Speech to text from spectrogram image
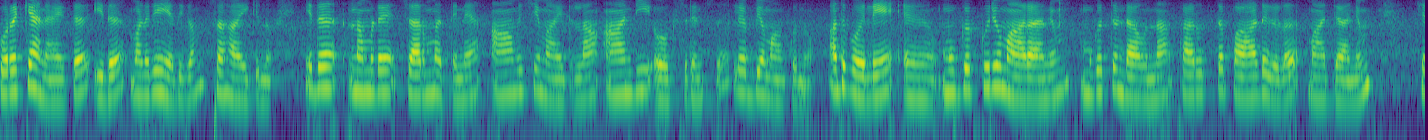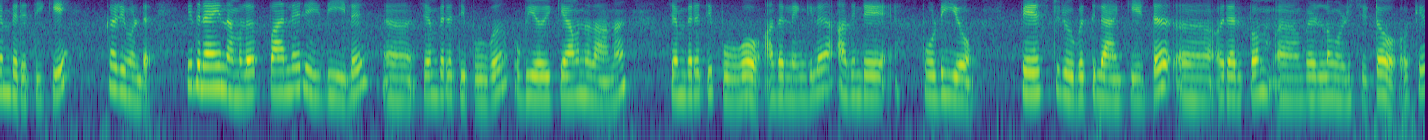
കുറയ്ക്കാനായിട്ട് ഇത് വളരെയധികം സഹായിക്കുന്നു. ഇത് നമ്മുടെ ചർമ്മത്തിന് ആവശ്യമായിട്ടുള്ള ആന്റി ഓക്സിഡൻസ് ലഭ്യമാക്കുന്നു. അതുപോലെ മുഖക്കുരു മാറാനും മുഖത്തുണ്ടാവുന്ന കറുത്ത പാടുകൾ മാറ്റാനും ചെമ്പരത്തിക്ക് കഴിവുണ്ട്. ഇതിനായി നമ്മൾ പല രീതിയിൽ ചെമ്പരത്തിപ്പൂവ് ഉപയോഗിക്കാവുന്നതാണ്. ചെമ്പരത്തിപ്പൂവോ അതല്ലെങ്കിൽ അതിന്റെ പൊടിയോ പേസ്റ്റ് രൂപത്തിലാക്കിയിട്ട് ഒരല്പം വെള്ളം ഒഴിച്ചിട്ടോ ഒക്കെ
